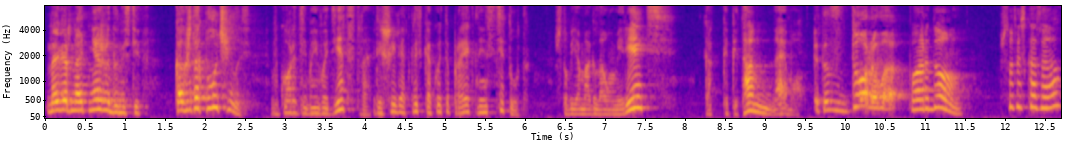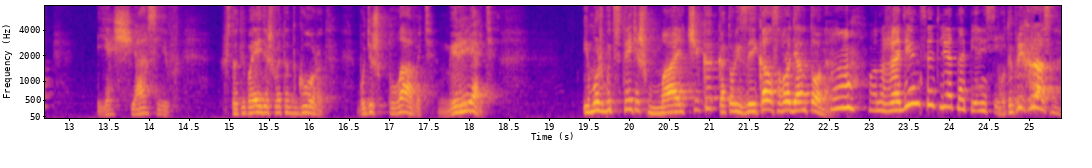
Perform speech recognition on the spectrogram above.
Наверное, от неожиданности. Как же так получилось? В городе моего детства решили открыть какой-то проектный институт, чтобы я могла умереть, как капитан Немо. Это здорово! Пардон, что ты сказал? Я счастлив, что ты поедешь в этот город, будешь плавать, нырять. И, может быть, встретишь мальчика, который заикался вроде Антона. Он уже 11 лет на пенсии. Вот и прекрасно.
